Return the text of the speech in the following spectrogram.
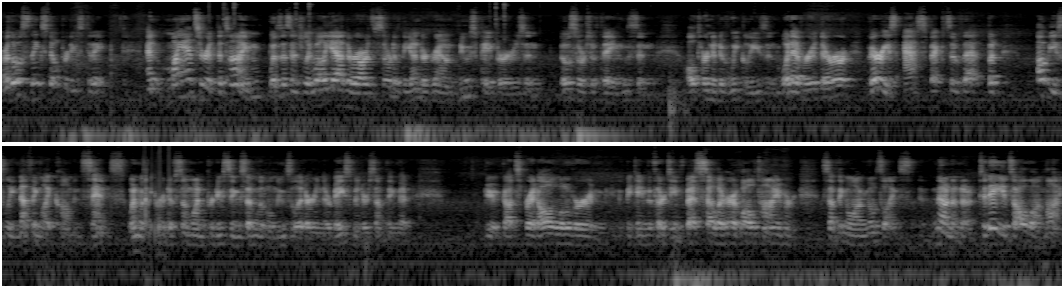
are those things still produced today? And my answer at the time was essentially, well, yeah, there are sort of the underground newspapers and those sorts of things, and alternative weeklies and whatever. There are various aspects of that, but obviously nothing like common sense. When we heard of someone producing some little newsletter in their basement or something that got spread all over and became the 13th bestseller of all time or something along those lines? No, no, no. Today it's all online.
